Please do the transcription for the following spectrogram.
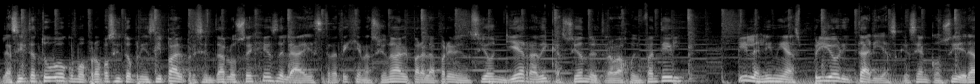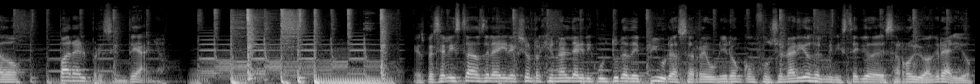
La cita tuvo como propósito principal presentar los ejes de la Estrategia Nacional para la Prevención y Erradicación del Trabajo Infantil y las líneas prioritarias que se han considerado para el presente año. Especialistas de la Dirección Regional de Agricultura de Piura se reunieron con funcionarios del Ministerio de Desarrollo Agrario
